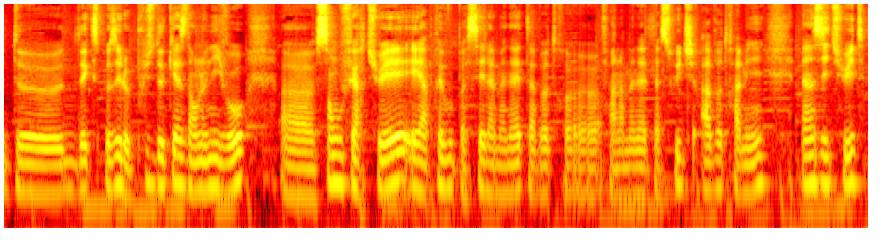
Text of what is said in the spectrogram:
d'exposer le plus de caisses dans le niveau euh, sans vous faire tuer et après vous passez la manette à votre, euh, enfin la Switch à votre ami, ainsi de suite.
